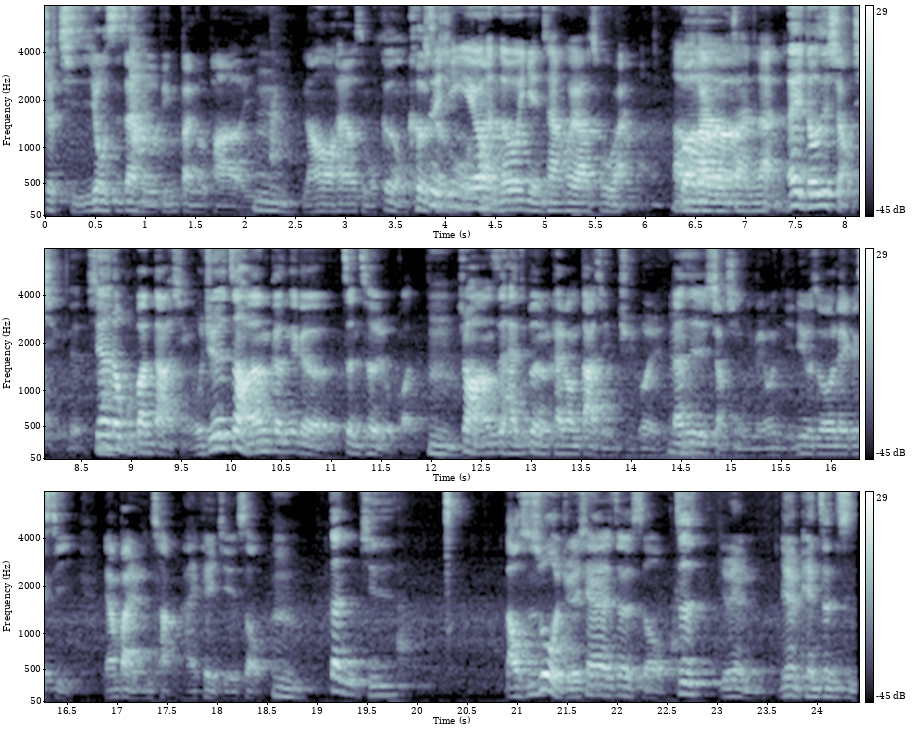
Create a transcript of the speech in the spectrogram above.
就其实又是在河滨办个趴而已，嗯，然后还有什么各种课程，最近也有很，多演唱会要出来嘛，然后还有展览，而且都是小型的，现在都不办大型。我觉得这好像跟那个政策有关，嗯就好像是还是不能开放大型聚会，但是小型的没问题。例如说 Legacy 两百人场还可以接受，嗯但其实老实说，我觉得现在这个时候，这有点有点偏政治。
